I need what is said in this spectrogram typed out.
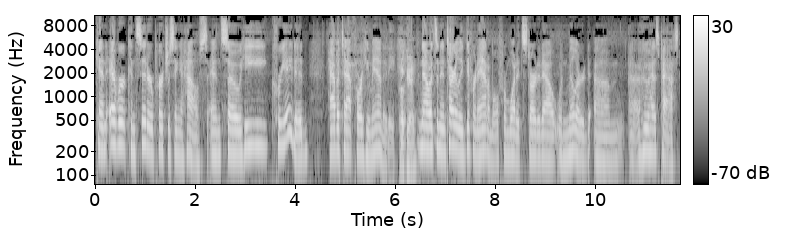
can ever consider purchasing a house. And so he created Habitat for Humanity. Okay. Now it's an entirely different animal from what it started out when Millard, um, uh, who has passed,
